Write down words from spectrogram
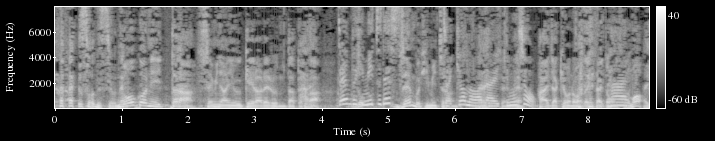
そうですよね。どこに行ったらセミナーに受けられるんだとか、は全部秘密です。全部秘密なんですじゃあ今日の話題行きましょうはい、じゃあ今日の話題行きたいと思うんですけども、はい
